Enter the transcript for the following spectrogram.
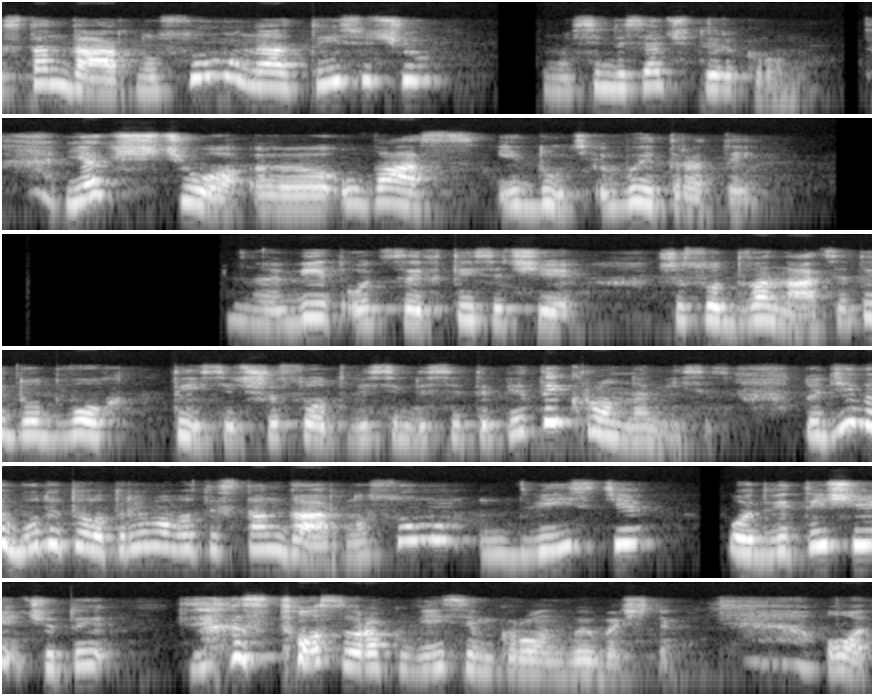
стандартну суму на 1074 крони. Якщо е, у вас ідуть витрати е, від оцих 1612 до 2685 крон на місяць, тоді ви будете отримувати стандартну суму 200, о, 2448 крон, вибачте. От.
